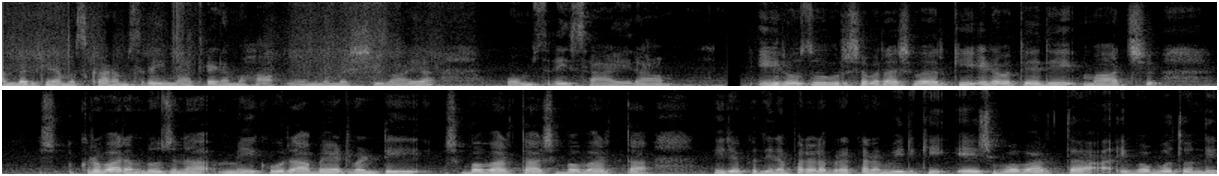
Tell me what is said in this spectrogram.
అందరికీ నమస్కారం. శ్రీ మాత్రే నమ. ఓం నమ శివాయ. ఓం శ్రీ సాయిరామ్ ఈరోజు వృషభ రాశి వారికి ఏడవ తేదీ మార్చ్ శుక్రవారం రోజున మీకు రాబోయేటువంటి శుభవార్త అశుభవార్త వీరి యొక్క దినపరాల ప్రకారం వీరికి ఏ శుభవార్త ఇవ్వబోతుంది?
